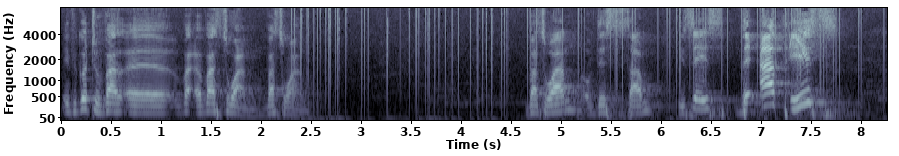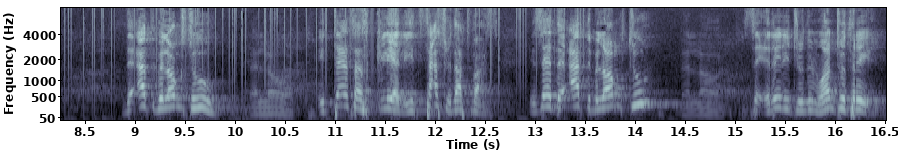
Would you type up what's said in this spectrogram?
If you go to verse, uh, verse 1, verse 1. Verse 1 of this psalm, it says, The earth is, the earth belongs to who? The Lord. It tells us clearly, it starts with that verse. It said, The earth belongs to, The Lord. say, read it to them. One, two, three.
